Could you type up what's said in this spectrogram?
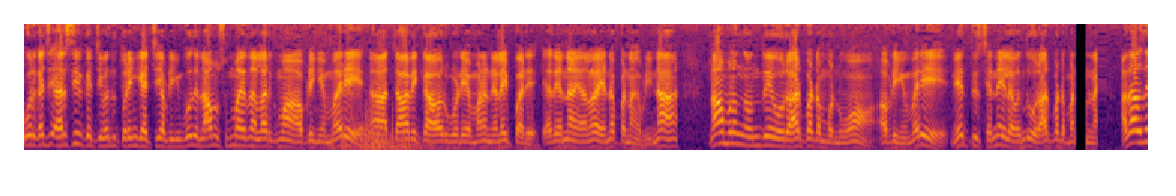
ஒரு கட்சி அரசியல் கட்சி வந்து தொடங்கியாச்சு அப்படிங்கும் போது நாம சும்மா இருந்தா நல்லா இருக்குமா அப்படிங்கிற மாதிரி தாவிக்கா அவர்களுடைய மன நிலைப்பாடு அது என்ன அதனால என்ன பண்ணாங்க அப்படின்னா நாமளும் வந்து ஒரு ஆர்ப்பாட்டம் பண்ணுவோம் அப்படிங்கிற மாதிரி நேற்று சென்னையில வந்து ஒரு ஆர்ப்பாட்டம் பண்ணாங்க. அதாவது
